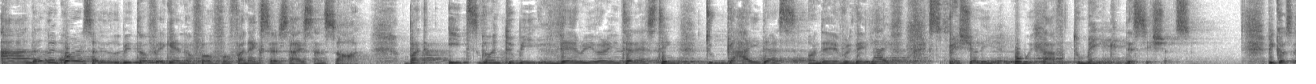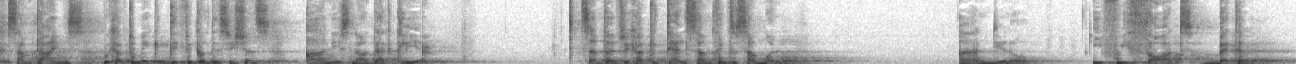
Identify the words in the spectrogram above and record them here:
And that requires a little bit of, again, of, of, of, an exercise and so on. But it's going to be very, very interesting to guide us on the everyday life, especially when we have to make decisions. Because sometimes we have to make difficult decisions and it's not that clear. Sometimes we have to tell something to someone and, you know, if we thought better,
